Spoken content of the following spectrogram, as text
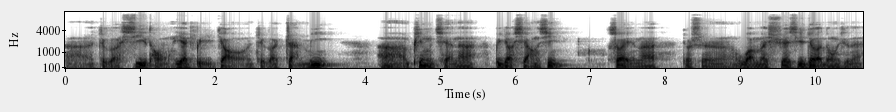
呃这个系统也比较这个缜密啊，并且呢比较详细。所以呢，就是我们学习这个东西呢，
